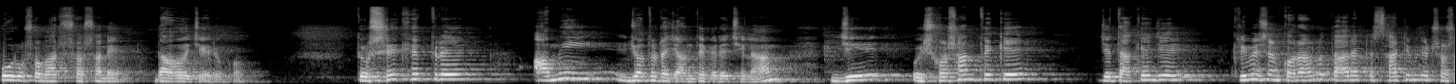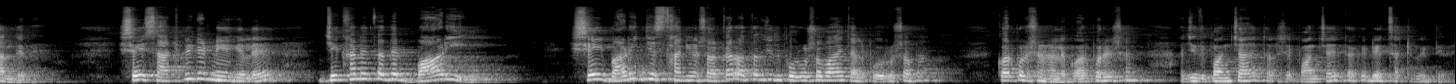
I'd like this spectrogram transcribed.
পৌরসভার শ্মশানে দেওয়া হয়েছে এরকম। তো সেক্ষেত্রে আমি যতটা জানতে পেরেছিলাম যে ওই শ্মশান থেকে যে তাকে যে ক্রিমেশন করা হলো, তার একটা সার্টিফিকেট শ্মশান দেবে। সেই সার্টিফিকেট নিয়ে গেলে যেখানে তাদের বাড়ি, সেই বাড়ির যে স্থানীয় সরকার, অর্থাৎ যদি পৌরসভা হয় তাহলে পৌরসভা কর্পোরেশন হলে কর্পোরেশন আর যদি পঞ্চায়েত তাহলে সে পঞ্চায়েত তাকে ডেথ সার্টিফিকেট দেবে।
